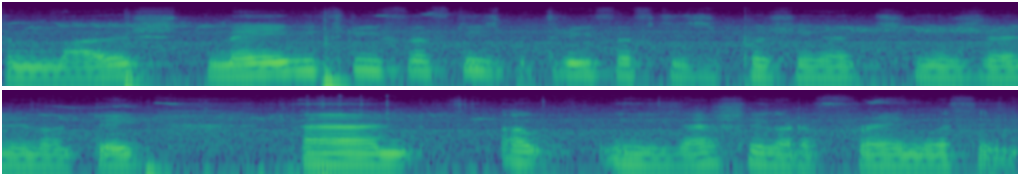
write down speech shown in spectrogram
the most. Maybe 350s but 350s is pushing it. He's really not big. And oh he's actually got a friend with him.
